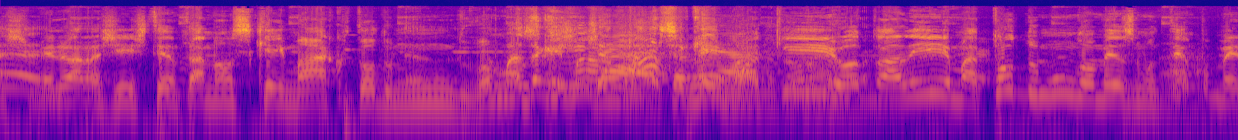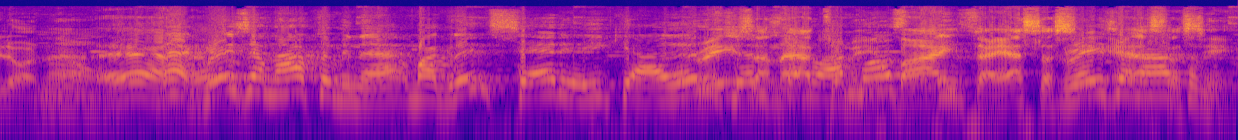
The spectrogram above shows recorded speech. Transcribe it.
Acho melhor a gente tentar não se queimar com todo mundo. Vamos Mas é a gente queimar. já tá se queimando aqui, outro ali, mas todo mundo ao mesmo tempo, melhor não. É, Grey's Anatomy, né? Uma grande série aí que há anos Grey's tá Anatomy, baita, isso. essa sim, Grey's essa Anatomy. sim.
